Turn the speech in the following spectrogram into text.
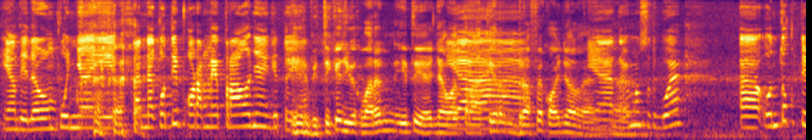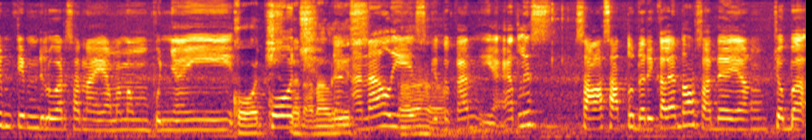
yang tidak mempunyai tanda kutip orang netralnya gitu Iya, ya. BTK juga kemarin itu ya nyawa Iya. terakhir draftnya konyol kan. Iya, Ah. tapi maksud gue eh, untuk tim-tim di luar sana yang memang mempunyai Coach dan analis. analis Ah. gitu kan, ya at least salah satu dari kalian tuh harus ada yang coba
